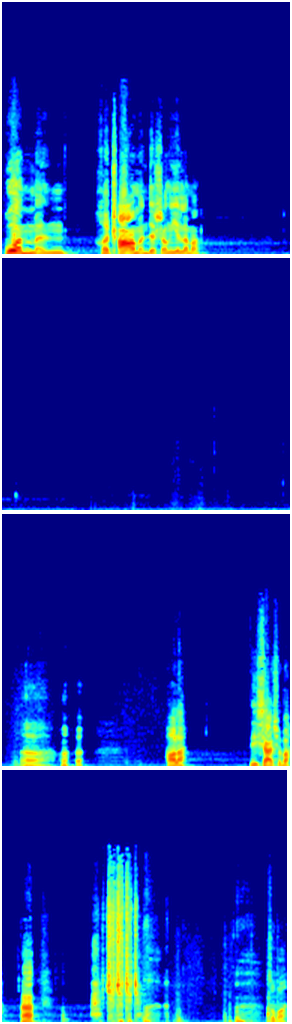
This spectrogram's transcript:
关门和插门的声音了吗？啊，好了，你下去吧。啊，哎，去去去去，走吧。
